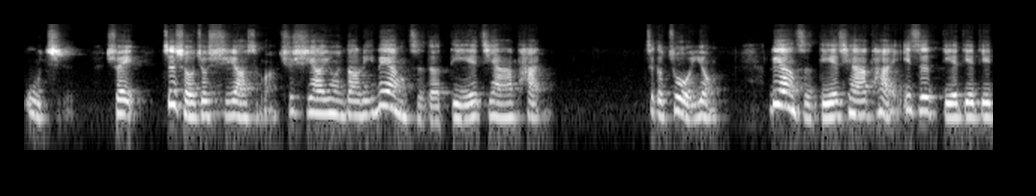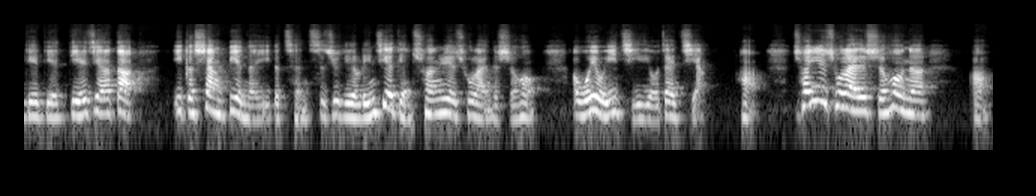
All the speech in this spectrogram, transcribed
物质，所以这时候就需要什么？就需要用到量子的叠加态这个作用。量子叠加态一直叠叠叠叠叠叠加到一个相变的一个层次，就有临界点穿越出来的时候啊，我有一集有在讲哈，穿越出来的时候呢，啊，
